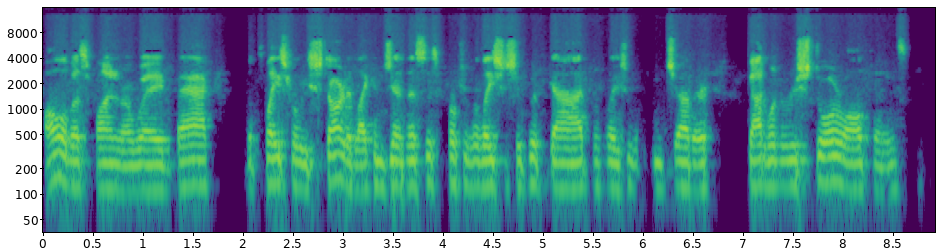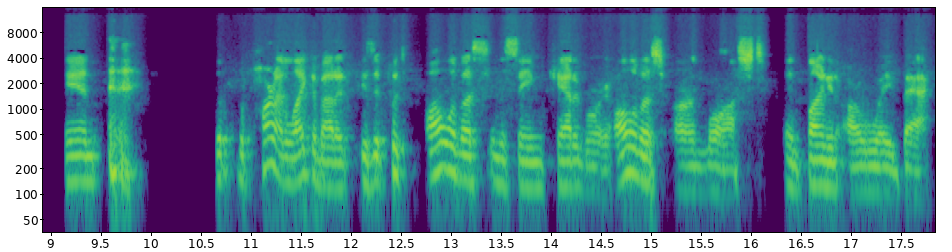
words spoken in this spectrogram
all of us finding our way back the place where we started, like in Genesis, perfect relationship with God, perfect relationship with each other. God wanted to restore all things. And the, the part I like about it is it puts all of us in the same category. All of us are lost and finding our way back.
